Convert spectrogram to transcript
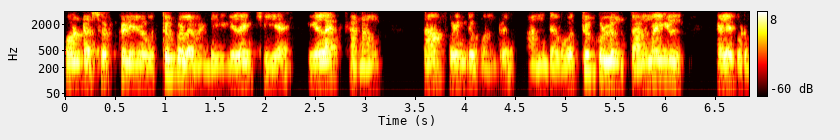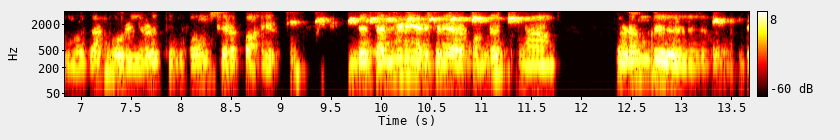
போன்ற சொற்களில் ஒத்துக்கொள்ள வேண்டிய இலக்கிய இலக்கணம் நாம் புரிந்து கொண்டு அந்த ஒத்துக்கொள்ளும் தன்மையில் நிலைப்படும் போதுதான் ஒரு எழுத்து மிகவும் சிறப்பாக இருக்கும். இந்த தன்மையை அடிப்படையாக கொண்டு நாம் தொடர்ந்து இந்த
